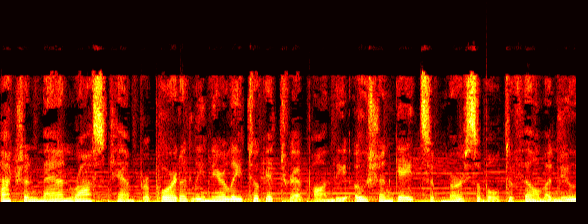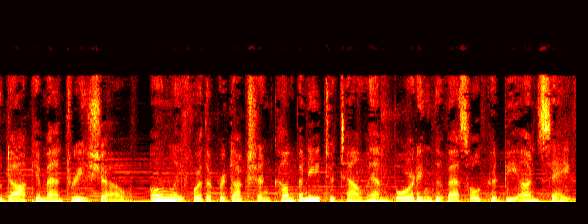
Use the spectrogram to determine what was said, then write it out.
Action man Ross Kemp reportedly nearly took a trip on the OceanGate submersible to film a new documentary show, only for the production company to tell him boarding the vessel could be unsafe.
